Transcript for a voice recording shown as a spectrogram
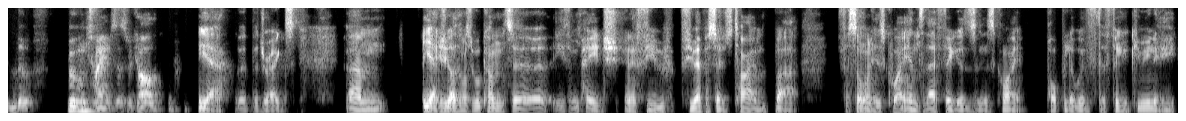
the boom times, as we call them. yeah, the the dregs. Um, Yeah, because you guys we'll come to Ethan Page in a few few episodes time, but for someone who's quite into their figures and is quite popular with the figure community,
